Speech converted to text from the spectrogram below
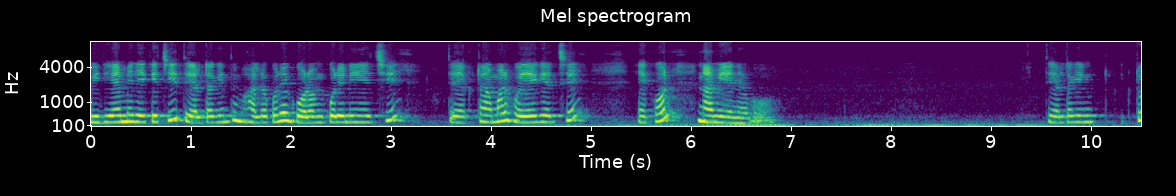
মিডিয়ামে রেখেছি, তেলটা কিন্তু ভালো করে গরম করে নিয়েছি, তো একটা আমার হয়ে গেছে, এখন নামিয়ে নেব। তেলটাকে একটু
